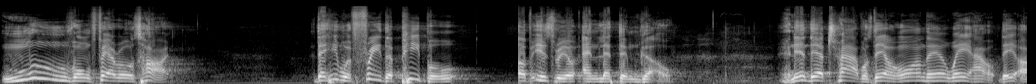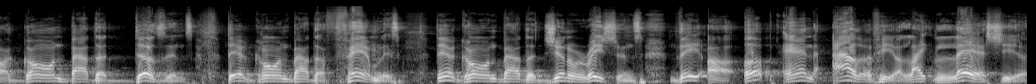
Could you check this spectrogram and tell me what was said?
move on Pharaoh's heart that he would free the people of Israel and let them go. And in their travels, they are on their way out. They are gone by the dozens. They're gone by the families. They're gone by the generations. They are up and out of here like last year.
